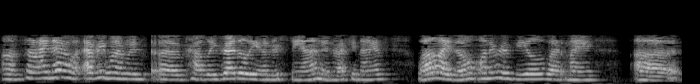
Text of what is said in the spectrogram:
Um, so I know everyone would uh, probably readily understand and recognize well, I don't want to reveal what my uh,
